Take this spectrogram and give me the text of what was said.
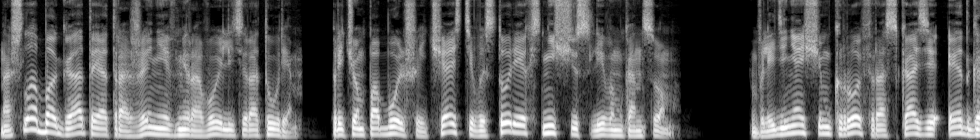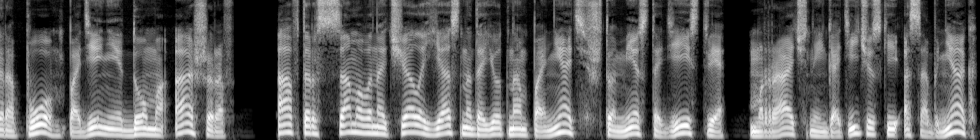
нашла богатое отражение в мировой литературе причем по большей части в историях с несчастливым концом. В леденящем кровь рассказе Эдгара По «Падение дома Ашеров» автор с самого начала ясно дает нам понять, что место действия — мрачный готический особняк,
